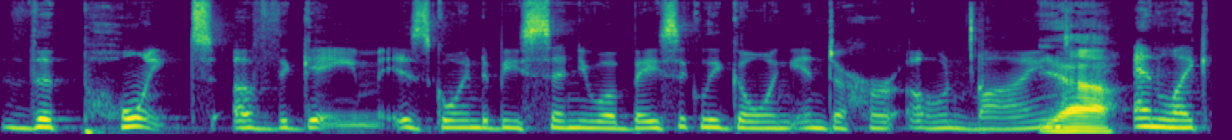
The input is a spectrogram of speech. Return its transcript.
the point of the game is going to be Senua basically going into her own mind Yeah. and like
